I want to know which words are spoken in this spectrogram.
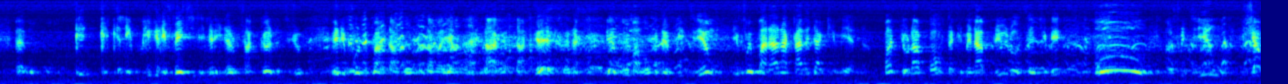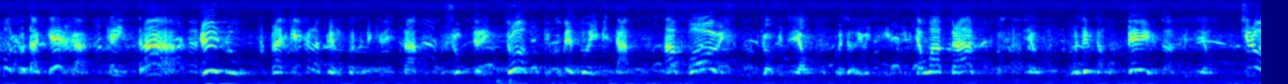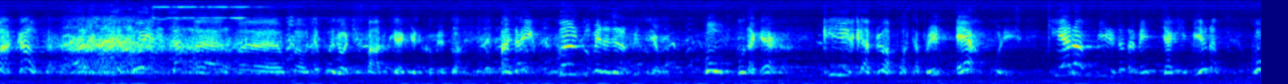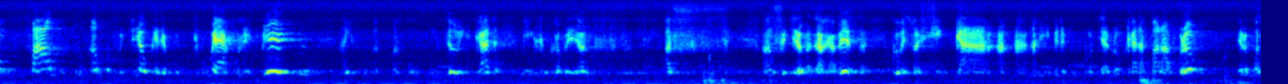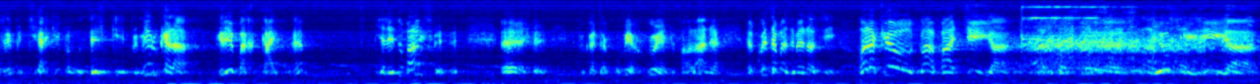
que, que, que, ele, que, que ele fez? Ele era um sacana, viu? Ele foi no guarda-roupa da Maria Gonzaga, da Grécia, né? Pegou uma roupa de anfitrião e foi parar na casa de Aquimena. Bateu na porta, Aquimena abriu inocentemente. Oh, anfitrião, já voltou da guerra? Quer entrar? Indo! Pra que ela perguntou se ele queria entrar? O Júpiter entrou e começou a imitar a voz do anfitrião. Começou a imitar o abraço do anfitrião. Começou a imitar o beijo do anfitrião. Tirou a calça, começou a imitar... Uh, uh, depois eu te falo o que é que ele começou. Mas aí, quando o verdadeiro anfitrião voltou da guerra, quem é que abriu a porta para ele? Hércules, que era filho exatamente de Aquimena, com falso ao anfitrião. Quer dizer, o Hércules mesmo. Aí uma, uma confusão em casa. Que, que, que, a, a anfitriã da cabeça começou a xingar a, a, a Ribeira conternou que era palavrão. Eu não posso repetir aqui para vocês, porque primeiro que era grego arcaico, né? E além do mais, é, fico até com vergonha de falar, né? É coisa mais ou menos assim. Olha que eu sou a vadia. Eu queria,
